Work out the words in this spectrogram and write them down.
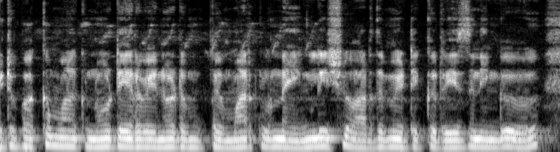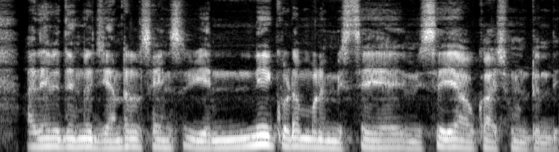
ఇటుపక్క మనకు నూట ఇరవై నూట ముప్పై మార్కులు ఉన్న ఇంగ్లీషు అర్థమెటిక్ రీజనింగ్ అదేవిధంగా జనరల్ సైన్స్ ఇవన్నీ కూడా మనం మిస్ అయ్యే మిస్ అయ్యే అవకాశం ఉంటుంది.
